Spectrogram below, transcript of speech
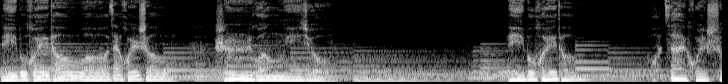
你不回头，我再回首，时光依旧。你不回头，我再回首。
